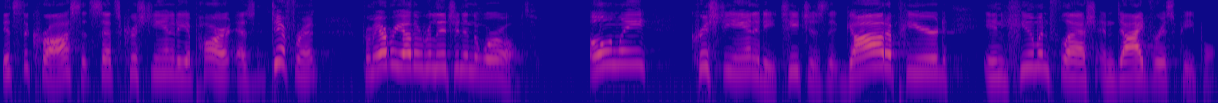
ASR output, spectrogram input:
It's the cross that sets Christianity apart as different from every other religion in the world. Only Christianity teaches that God appeared in human flesh and died for his people.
